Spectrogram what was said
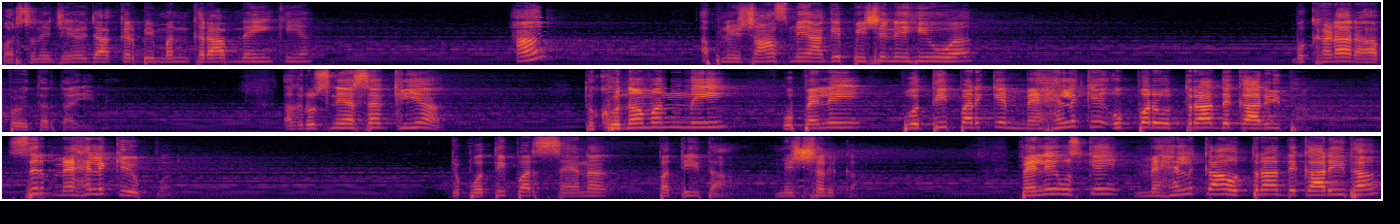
पर उसने जेल जाकर भी मन खराब नहीं किया। हाँ? अपने विश्वास में आगे पीछे नहीं हुआ। वो खड़ा रहा पवित्रताई में। अगर उसने ऐसा किया तो खुदामंद ने वो पहले पोथी पर के महल के ऊपर उत्तराधिकारी था। सिर्फ़ महल के ऊपर। जो पोती पर सेनापति था मिश्र का। पहले उसके महल का उत्तराधिकारी था।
